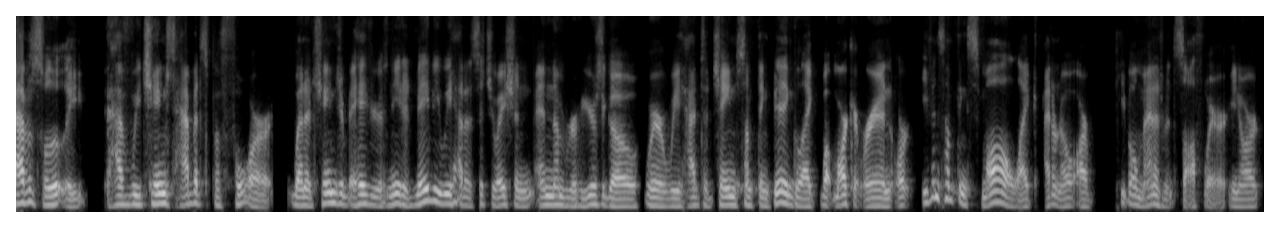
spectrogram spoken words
Absolutely. Have we changed habits before? When a change in behavior is needed, maybe we had a situation a number of years ago where we had to change something big, like what market we're in, or even something small, like, I don't know, our people management software, you know, our,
